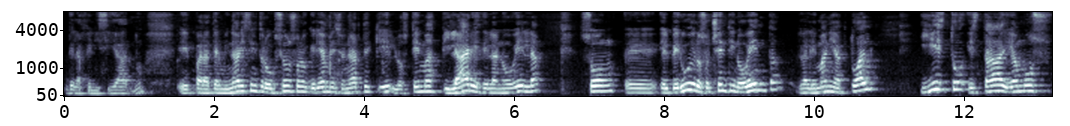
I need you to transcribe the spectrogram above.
de la felicidad. Eh, para terminar esta introducción, solo quería mencionarte que los temas pilares de la novela son eh, el Perú de los 80 y 90, la Alemania actual, y esto está, digamos,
